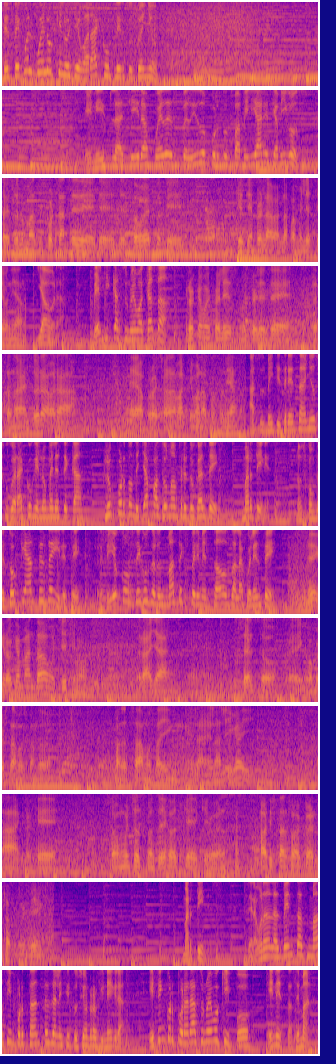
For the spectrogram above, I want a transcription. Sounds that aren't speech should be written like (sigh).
despegó el vuelo que lo llevará a cumplir su sueño. En Isla Chira fue despedido por sus familiares y amigos. Eso es lo más importante de, de- de todo esto, que, que siempre la, la familia esté unida. ¿no? Y ahora, Bélgica es su nueva casa. Creo que muy feliz, muy feliz de, de esta nueva aventura. Ahora eh, aprovechar al máximo la oportunidad. A sus 23 años jugará con el LSK, club por donde ya pasó Manfred Ugalde. Martínez nos confesó que antes de irse recibió consejos de los más experimentados de alajuelense. Sí, creo que me han dado muchísimo. Ryan, eh, Celso, eh, conversamos cuando, cuando estábamos ahí en, en la, en la liga y nada, creo que son muchos consejos que, que, bueno, (laughs) ahorita no me acuerdo muy bien. Martínez será una de las ventas más importantes de la institución rojinegra y se incorporará a su nuevo equipo en esta semana.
